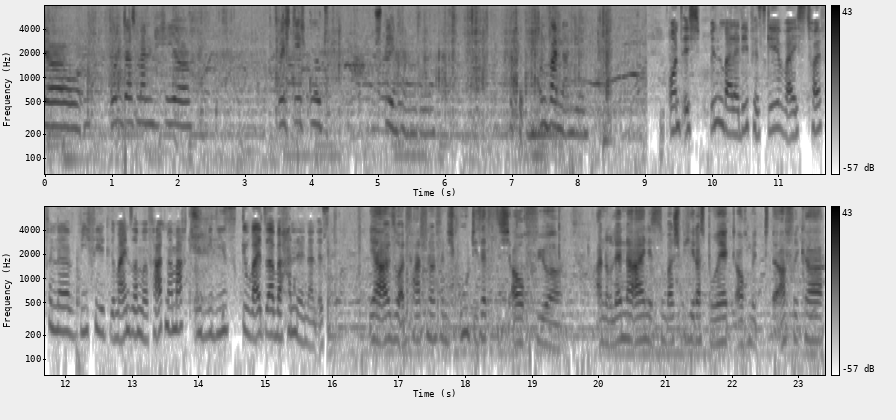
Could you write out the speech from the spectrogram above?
Ja, und dass man hier richtig gut spielen kann und so. Und wandern gehen. Und ich bin bei der DPSG, weil ich es toll finde, wie viel gemeinsame Fahrt man macht und wie dieses gemeinsame Handeln dann ist. Ja, also an Pfadfindern finde ich gut. Die setzen sich auch für andere Länder ein. Jetzt zum Beispiel hier das Projekt auch mit Afrika.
